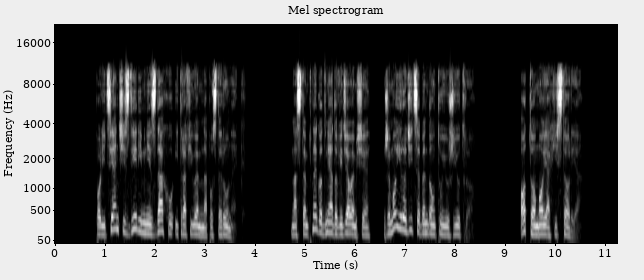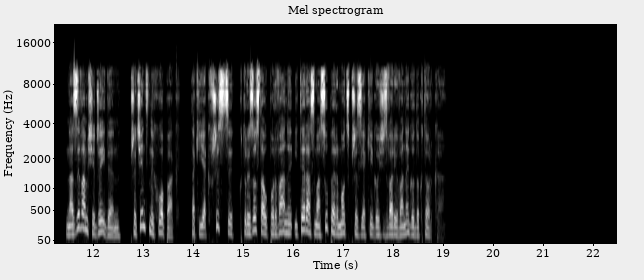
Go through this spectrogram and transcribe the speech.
Policjanci zdjęli mnie z dachu i trafiłem na posterunek. Następnego dnia dowiedziałem się, że moi rodzice będą tu już jutro. Oto moja historia. Nazywam się Jaden, przeciętny chłopak, taki jak wszyscy, który został porwany i teraz ma super moc przez jakiegoś zwariowanego doktorka.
